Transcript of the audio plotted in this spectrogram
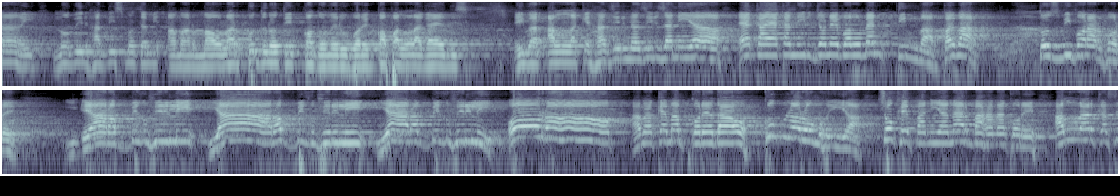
নাই। নবীর হাদিস মতে আমি আমার মাওলার কুদরতি কদমের উপরে কপাল লাগায় দিছি। এইবার আল্লাহকে হাজির নাজির জানিয়া একা একা নির্জনে বলবেন, তিনবার, কয়বার? তসবি পড়ার পরে, ইয়া রব্বি ফিরলি ইয়া রব্বি গফিরলি, ইয়া গফিরলি, ও রব! আমাকে মাফ করে দাও, খুব নরম হইয়া, চোখে পানি আনার বাহানা করে। আল্লাহর কাছে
